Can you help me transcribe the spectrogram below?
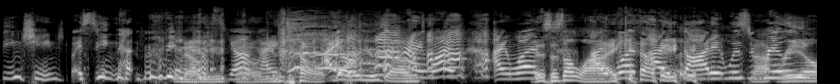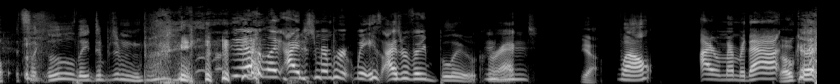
being changed by seeing that movie when No, I was you young. don't. I, You don't. I, No, you don't. was. I was. This is a lie. I was. I thought it was Not really. real. It's like, oh, they dipped him in pudding. Yeah, like I just remember. Wait, his eyes were very blue. Correct. Yeah. Well, I remember that. Okay.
